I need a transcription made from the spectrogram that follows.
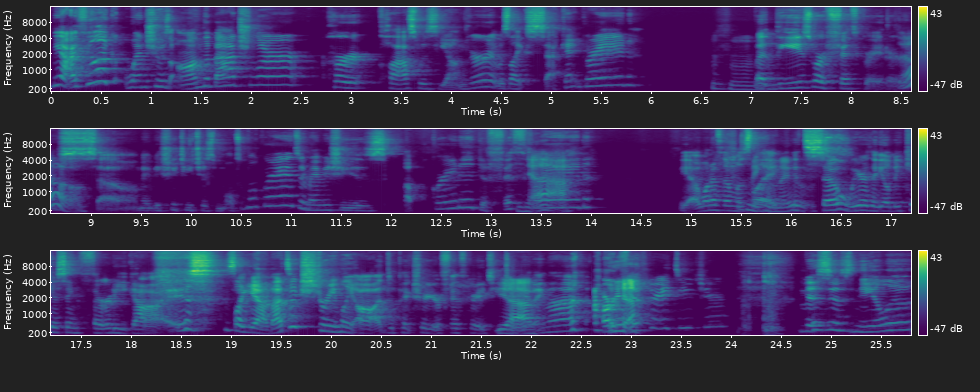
But yeah, I feel like when she was on The Bachelor, her class was younger. It was like second grade, Mhm. but these were fifth graders. Oh. So maybe she teaches multiple grades or maybe she's upgraded to fifth Yeah. grade. Yeah, one of them was like, it's so weird that you'll be kissing 30 guys. it's like, yeah, that's extremely odd to picture your fifth grade teacher Yeah. doing that. Our Yeah. fifth grade teacher, Mrs. Nealon.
